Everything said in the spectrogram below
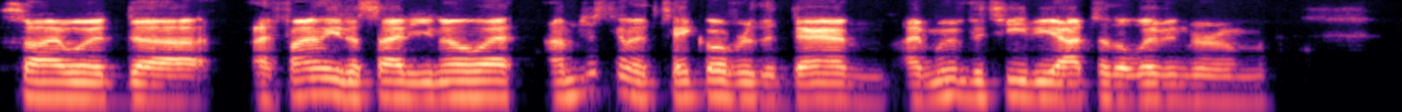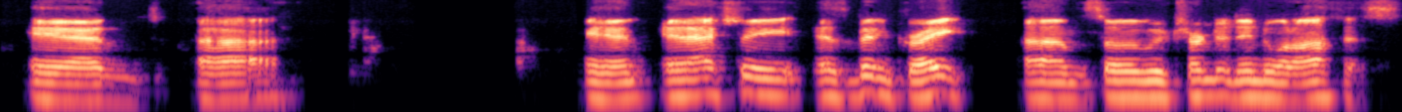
so I would. Uh, I finally decided, you know what? I'm just going to take over the den. I moved the TV out to the living room, and uh, and it actually has been great. Um, so we've turned it into an office.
